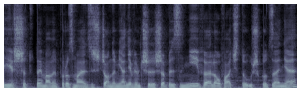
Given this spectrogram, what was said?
Jeszcze tutaj mamy porozmawiać z Johnem. Ja nie wiem, czy żeby zniwelować to uszkodzenie.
